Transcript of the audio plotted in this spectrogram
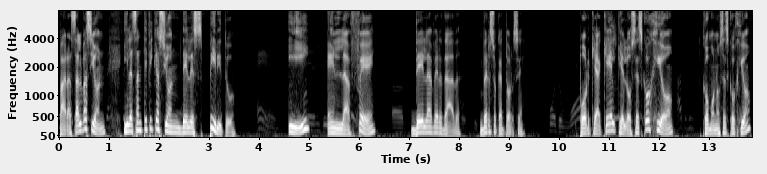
para salvación y la santificación del Espíritu y en la fe de la verdad. Verso 14. Porque aquel que los escogió, ¿cómo nos escogió?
